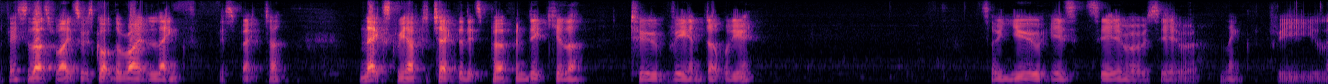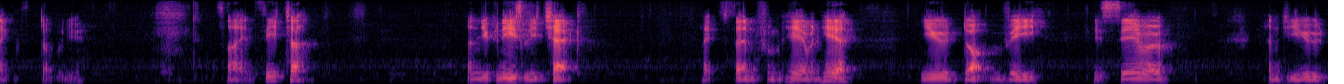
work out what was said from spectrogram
Okay, so that's right. So it's got the right length, this vector. Next, we have to check that it's perpendicular to v and w. So u is 0, 0, length v, length w, sine theta. And you can easily check, right, then from here and here, u dot v is 0, and u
